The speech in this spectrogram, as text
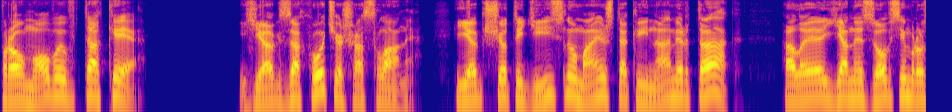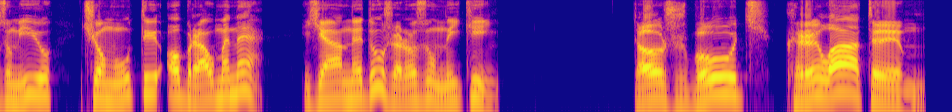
промовив таке. Як захочеш, Аслане, якщо ти дійсно маєш такий намір, так. Але я не зовсім розумію, чому ти обрав мене. Я не дуже розумний кінь. Тож будь крилатим,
